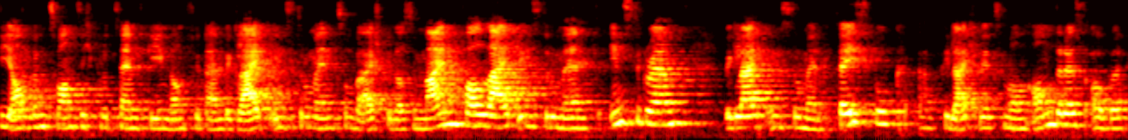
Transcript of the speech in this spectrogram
die anderen 20 Prozent gehen dann für dein Begleitinstrument zum Beispiel, also in meinem Fall Leitinstrument Instagram Begleitinstrument Facebook. Äh, vielleicht wird es mal ein anderes, aber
